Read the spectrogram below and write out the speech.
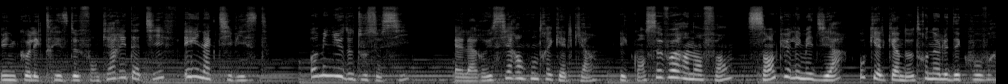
une collectrice de fonds caritatifs et une activiste. Au milieu de tout ceci, elle a réussi à rencontrer quelqu'un et concevoir un enfant sans que les médias ou quelqu'un d'autre ne le découvre.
